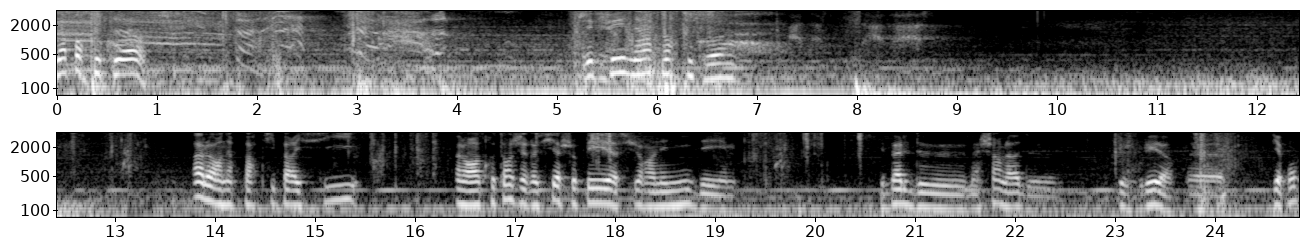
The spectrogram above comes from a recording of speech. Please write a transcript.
N'importe quoi J'ai fait n'importe quoi Alors on est reparti par ici. Alors entre temps j'ai réussi à choper sur un ennemi des, des balles de machin là, de que je voulais là. Euh, diapon.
